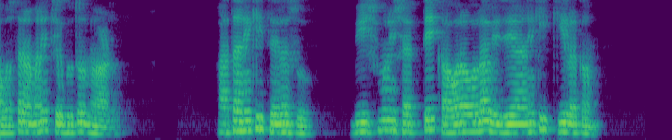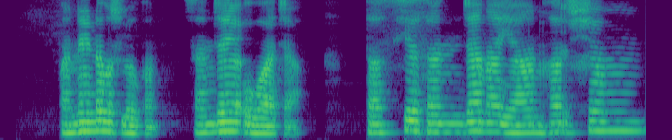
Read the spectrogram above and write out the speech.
అవసరమని చెబుతున్నాడు. అతనికి తెలుసు భీష్ముని శక్తి కౌరవుల విజయానికి కీలకం. పన్నెండవ శ్లోకం సంజయ ఉవాచ. तस्य सञ्जनयान् हर्षम्।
